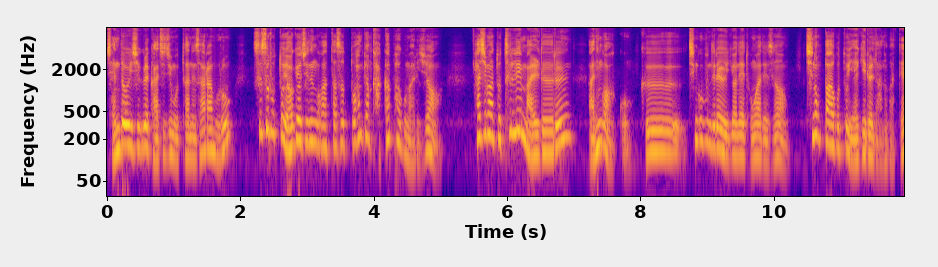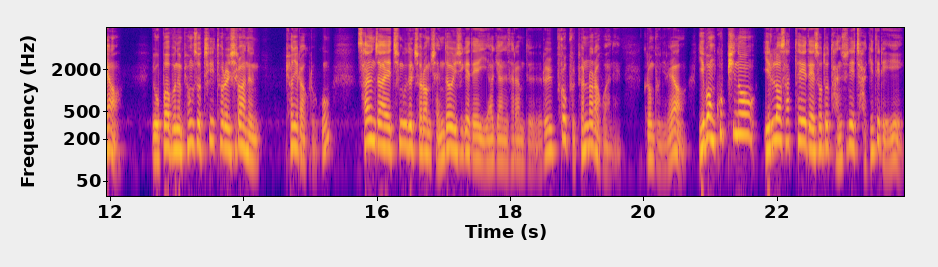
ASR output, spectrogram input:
젠더 의식을 가지지 못하는 사람으로 스스로 또 여겨지는 것 같아서 또 한편 갑갑하고 말이죠. 하지만 또 틀린 말들은 아닌 것 같고 그 친구분들의 의견에 동화돼서 친오빠하고 또 얘기를 나눠봤대요. 이 오빠분은 평소 트위터를 싫어하는 편이라 그러고 사연자의 친구들처럼 젠더 의식에 대해 이야기하는 사람들을 프로 불편러라고 하는 그런 분이래요. 이번 코피노 일러 사태에 대해서도 단순히 자기들이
